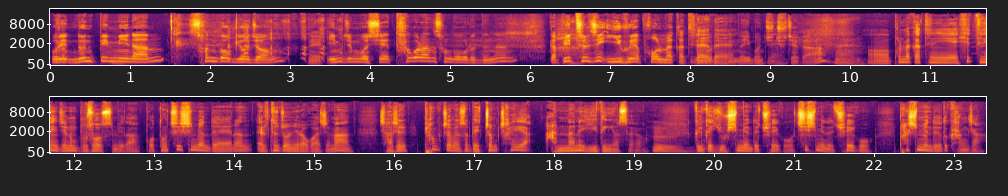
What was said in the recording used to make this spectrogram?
우리 눈빛 미남 선곡 요정 네, 임진모 씨의 탁월한 선곡으로 듣는 그러니까 비틀즈 이후의 폴 맥카트니 네, 노래들입니다. 네. 이번 주 주제가. 네. 어, 폴 맥카트니의 히트 행진은 무서웠습니다. 보통 70년대에는 엘튼 존이라고 하지만 사실 평점에서 몇 점 차이 안 나는 2등이었어요. 음. 그러니까 60년대 최고, 70년대 최고, 80년대도 강자.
